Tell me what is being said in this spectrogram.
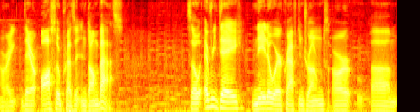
All right, they are also present in Donbass. So every day, NATO aircraft and drones are um,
